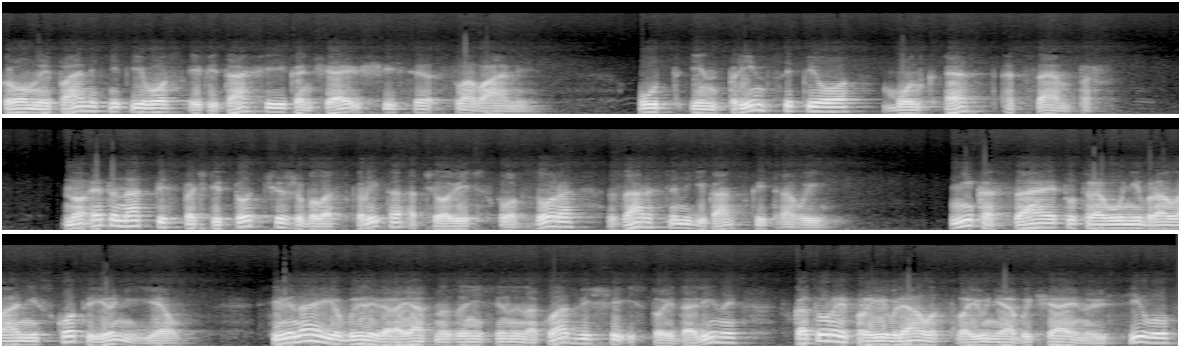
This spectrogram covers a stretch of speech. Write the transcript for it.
скромный памятник его с эпитафией, кончающейся словами «Ut in principio munc est et semper». Но эта надпись почти тотчас же была скрыта от человеческого взора зарослями гигантской травы. Ни коса эту траву не брала, ни скот ее не ел. Семена ее были, вероятно, занесены на кладбище из той долины, в которой проявляла свою необычайную силу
